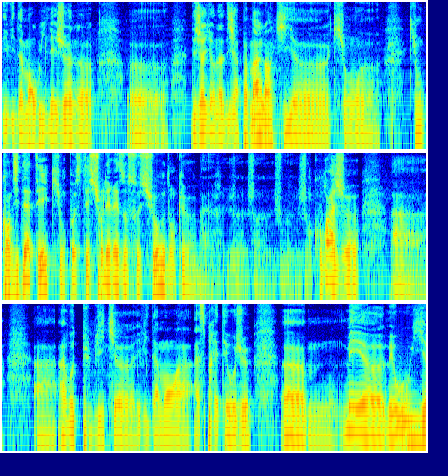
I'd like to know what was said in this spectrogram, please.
évidemment, oui, les jeunes. Euh, déjà, il y en a déjà pas mal hein, qui, euh, qui ont euh, qui ont candidaté, qui ont posté sur les réseaux sociaux. Donc, bah, je- je- je- j'encourage à, à, votre public, évidemment, à, se prêter au jeu. Mais, mais oui,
